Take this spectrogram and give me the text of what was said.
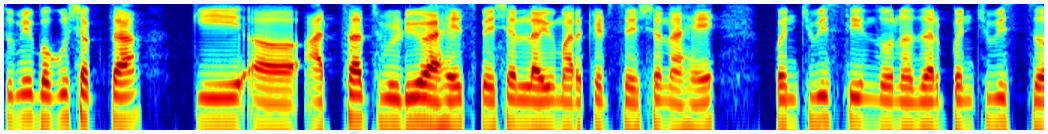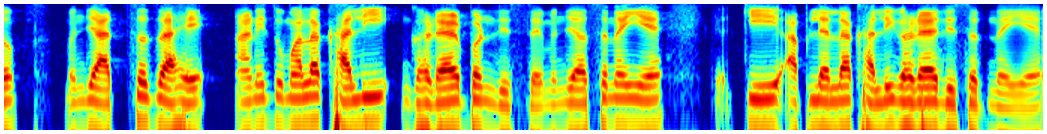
तुम्ही बघू शकता की आजचाच व्हिडिओ आहे स्पेशल लाईव्ह मार्केट सेशन आहे पंचवीस तीन दोन हजार पंचवीसचं म्हणजे आजचंच आहे. आणि तुम्हाला खाली घड्याळ पण दिसतंय म्हणजे असं नाही आहे की आपल्याला खाली घड्याळ दिसत नाही आहे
